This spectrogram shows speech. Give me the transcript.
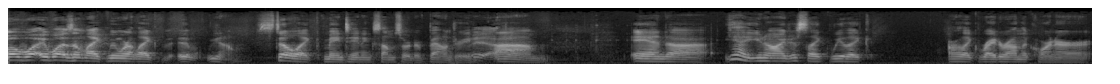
but it wasn't like we weren't like it, you know still like maintaining some sort of boundary. Yeah. Um, and uh, yeah, you know, I just like we like are like right around the corner.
